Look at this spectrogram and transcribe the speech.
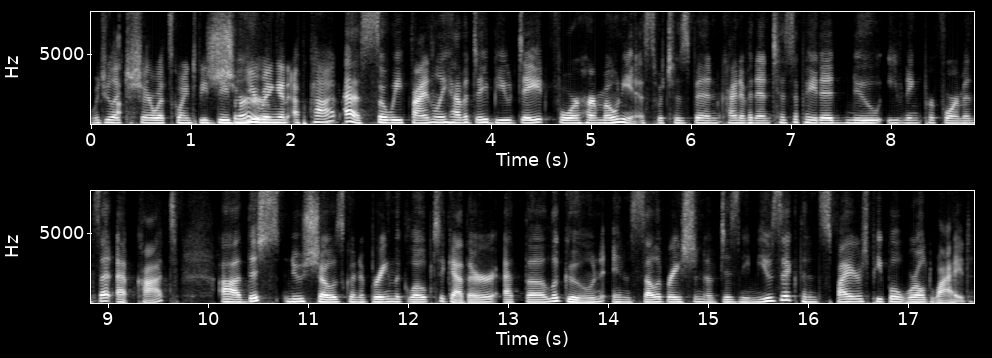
would you like to share what's going to be debuting sure. in Epcot? Yes. So we finally have a debut date for Harmonious, which has been kind of an anticipated new evening performance at Epcot. Uh, this new show is going to bring the globe together at the Lagoon in celebration of Disney music that inspires people worldwide.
